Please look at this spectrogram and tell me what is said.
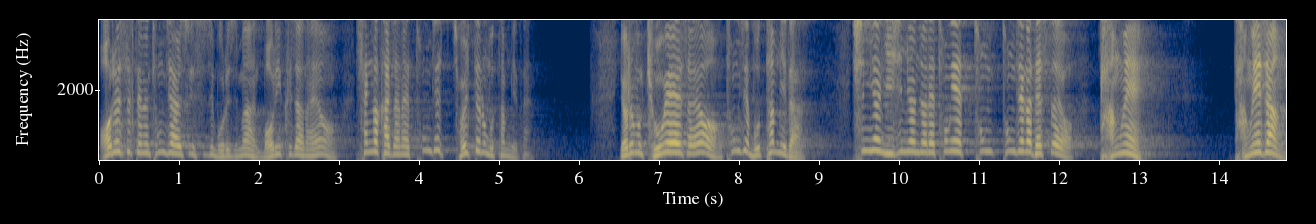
어렸을 때는 통제할 수 있을지 모르지만 머리 크잖아요. 생각하잖아요. 통제 절대로 못 합니다. 여러분, 교회에서요, 통제 못 합니다. 10년, 20년 전에 통해, 통, 통제가 됐어요. 당회, 당회장,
